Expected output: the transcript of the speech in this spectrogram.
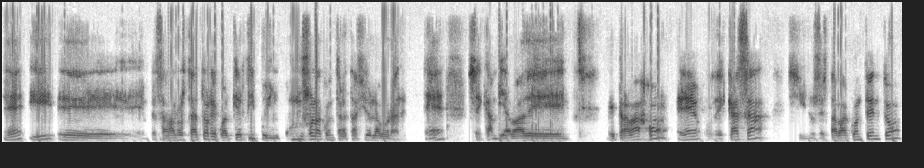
eh, y eh, empezaban los tratos de cualquier tipo, incluso la contratación laboral. Se cambiaba de, trabajo o de casa si no se estaba contento.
